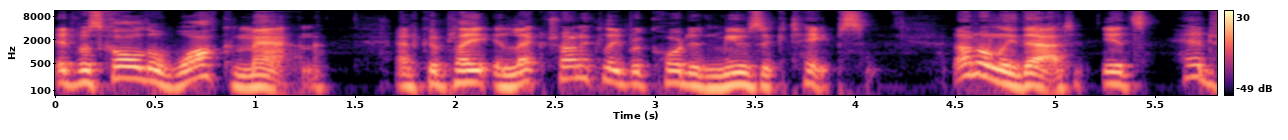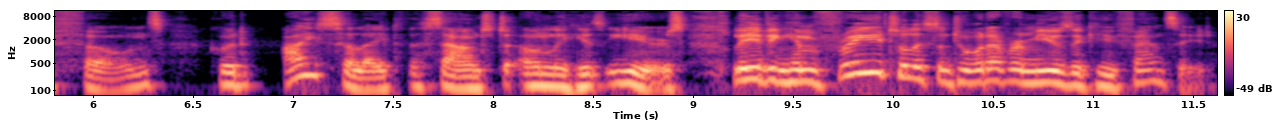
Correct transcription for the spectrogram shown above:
It was called a Walkman and could play electronically recorded music tapes. Not only that, its headphones could isolate the sound to only his ears, leaving him free to listen to whatever music he fancied.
